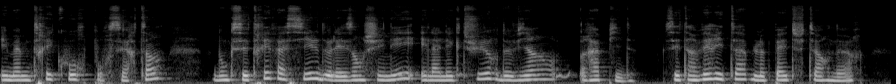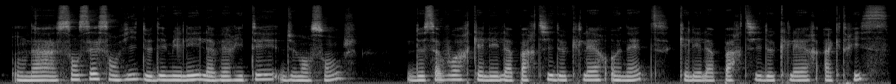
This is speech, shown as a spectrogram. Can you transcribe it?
et même très courts pour certains, donc c'est très facile de les enchaîner et la lecture devient rapide. C'est un véritable page turner. On a sans cesse envie de démêler la vérité du mensonge, de savoir quelle est la partie de Claire honnête, quelle est la partie de Claire actrice.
